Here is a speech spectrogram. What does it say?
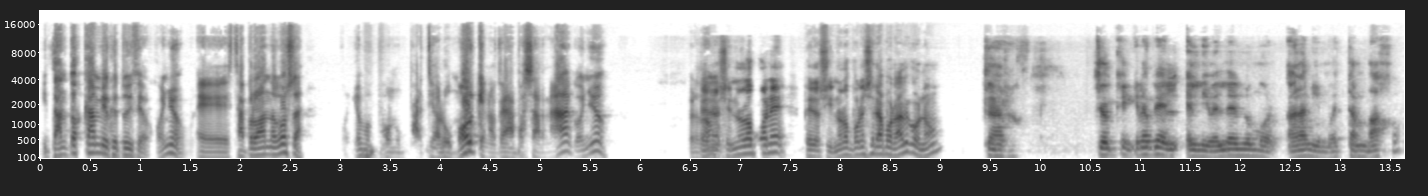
y tantos cambios que tú dices, coño, eh, está probando cosas. Coño, pues pon un partido al humor, que no te va a pasar nada, coño. Perdón. Pero si no lo pone, pero si no lo pone será por algo, ¿no? Claro. Yo que creo que el, el nivel del humor ahora mismo es tan bajo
